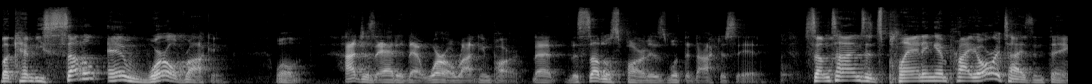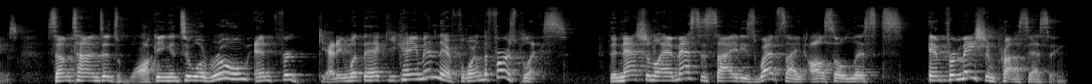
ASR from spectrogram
but can be subtle and world rocking. Well, I just added that world rocking part. That the subtlest part is what the doctor said. Sometimes it's planning and prioritizing things. Sometimes it's walking into a room and forgetting what the heck you came in there for in the first place. The National MS Society's website also lists information processing,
